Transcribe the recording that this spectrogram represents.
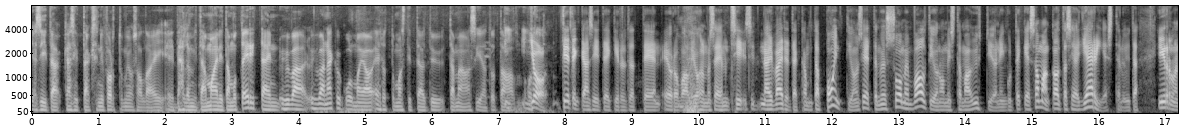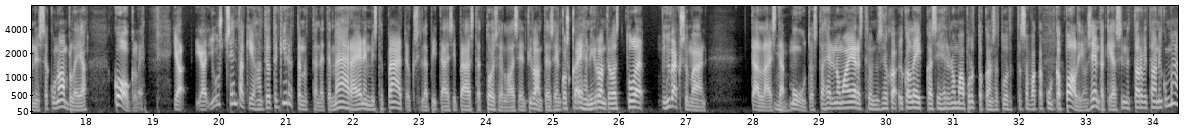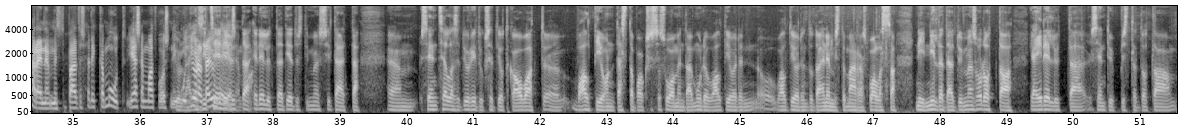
ja siitä käsittääkseni Fortumin osalta ei, ei täällä mitään mainita, mutta erittäin hyvä, hyvä näkökulma, ja ehdottomasti täytyy tämä asia tota, Joo, tietenkään siitä ei kirjoita teidän eurovaaliohjelmassa, ei si, si, näin väitetäkään, mutta pointti on se, että myös Suomen valtion omistama yhtiö niin tekee samankaltaisia järjestelyitä Irlannissa kuin Amble ja Google. Ja, ja just sen takiahan te olette kirjoittanut tänne, että määrä enemmistö päätöksillä pitäisi päästä toisenlaiseen tilanteeseen, koska eihän irlantilaiset tule hyväksymään – tällaista mm. muutosta heidän omaa järjestelmänsä, joka, joka leikkaisi heidän omaa bruttokansantuotettansa vaikka kuinka paljon. Sen takia sinne tarvitaan niin määräenemmistöpäätös, eli muut jäsenmaat voisivat niin jyrätä yhden edellyttää, edellyttää tietysti myös sitä, että äm, sen, sellaiset yritykset, jotka ovat ä, valtion, tässä tapauksessa Suomen tai muiden valtioiden, valtioiden tota, enemmistömääräysvallassa, niin niiltä täytyy myös odottaa ja edellyttää sen tyyppistä tota,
